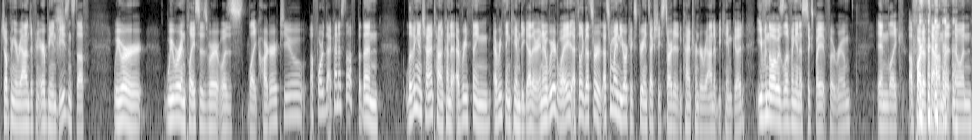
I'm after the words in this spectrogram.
jumping around different Airbnbs and stuff, we were we were in places where it was like harder to afford that kind of stuff. But then living in Chinatown, kind of everything everything came together. And in a weird way, I feel like that's where that's where my New York experience actually started and kind of turned around and became good. Even though I was living in a six by eight foot room in like a part of town that no one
